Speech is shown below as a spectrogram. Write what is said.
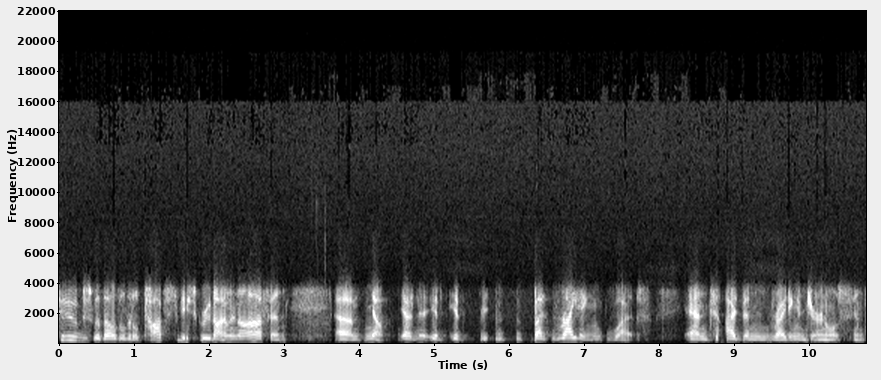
tubes with all the little tops to be screwed on and off, and um, no, it, it, it. But writing was, and I'd been writing in journals since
